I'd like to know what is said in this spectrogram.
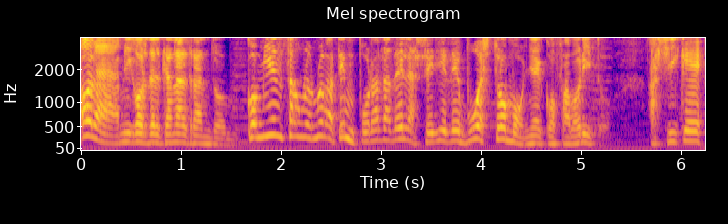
Hola amigos del canal Random, comienza una nueva temporada de la serie de vuestro muñeco favorito. Así que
